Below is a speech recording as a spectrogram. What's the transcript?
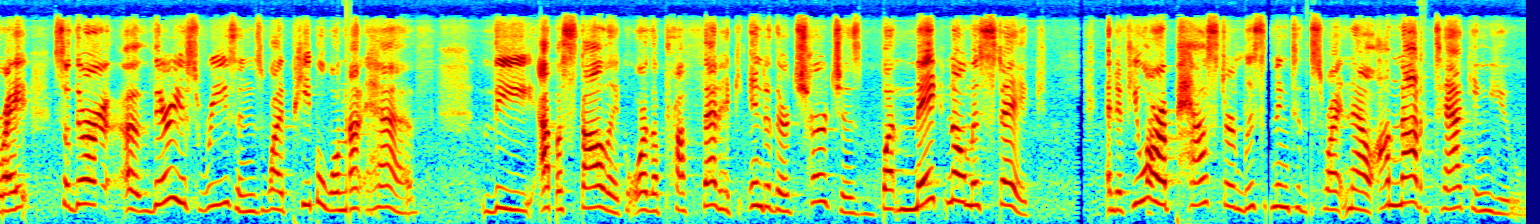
right? So there are uh, various reasons why people will not have the apostolic or the prophetic into their churches, but make no mistake. And if you are a pastor listening to this right now, I'm not attacking you.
